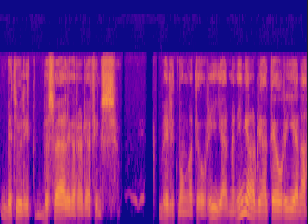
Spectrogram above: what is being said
betydligt besvärligare. Det finns väldigt många teorier men ingen av de här teorierna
